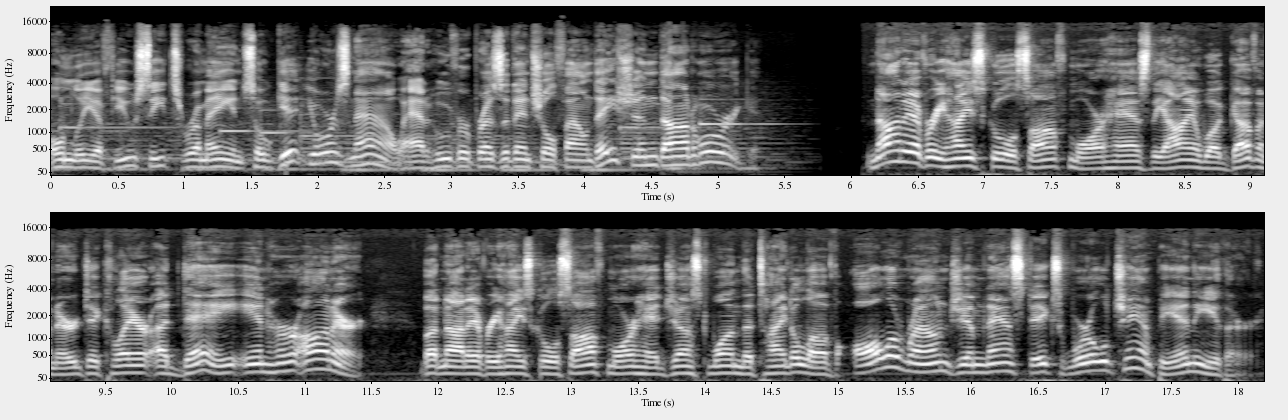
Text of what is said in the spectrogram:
Only a few seats remain, so get yours now at hooverpresidentialfoundation.org. Not every high school sophomore has the Iowa governor declare a day in her honor. But not every high school sophomore had just won the title of All Around Gymnastics World Champion either.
